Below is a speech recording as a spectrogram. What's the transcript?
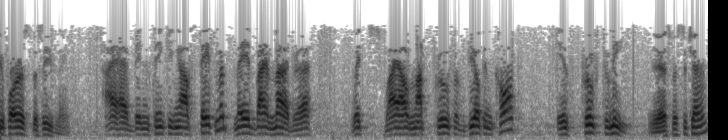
You for us this evening? I have been thinking of statements made by murderer, which, while not proof of guilt in court, is proof to me. Yes, Mr. Chan?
